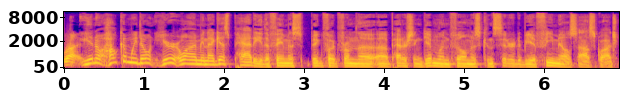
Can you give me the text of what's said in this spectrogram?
Right. You know, how come we don't hear? Well, I mean, I guess Patty, the famous Bigfoot from the uh, Patterson Gimlin film, is considered to be a female Sasquatch.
